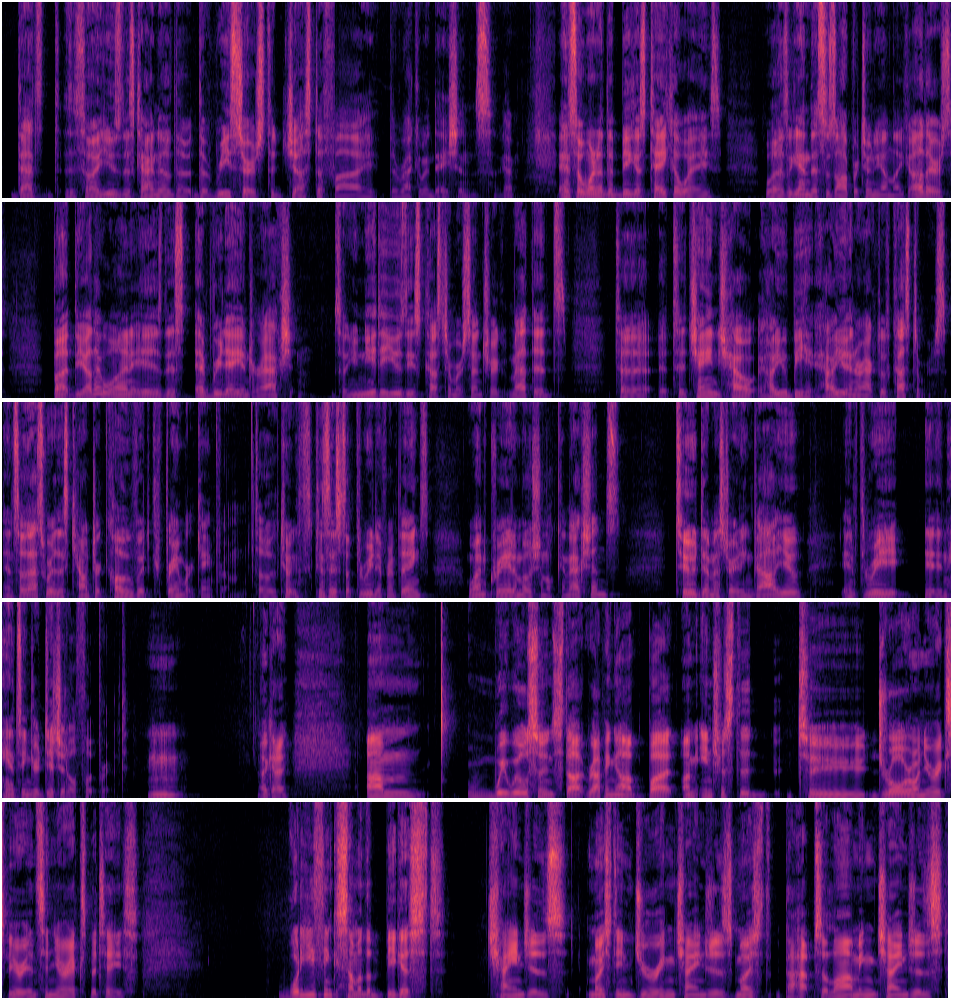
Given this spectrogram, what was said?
That's so I use this kind of the, the research to justify the recommendations. Okay? And so one of the biggest takeaways was again, this is opportunity unlike others, but the other one is this everyday interaction. So you need to use these customer centric methods to to change how, how you be how you interact with customers. And so that's where this counter COVID framework came from. So it consists of three different things. One, create emotional connections. Two, demonstrating value. And three, enhancing your digital footprint. Mm. Okay. Um, we will soon start wrapping up, but I'm interested to draw on your experience and your expertise. What do you think some of the biggest changes, most enduring changes, most perhaps alarming changes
